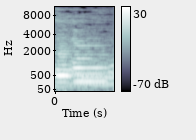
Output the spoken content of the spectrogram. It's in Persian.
Música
